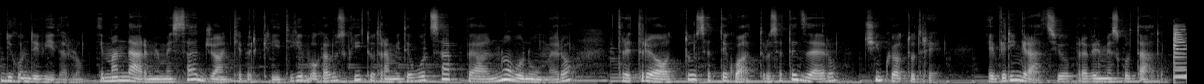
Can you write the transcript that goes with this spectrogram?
o di condividerlo e mandarmi un messaggio anche per critiche vocalo scritto tramite WhatsApp al nuovo numero 338 7470 583 e vi ringrazio per avermi ascoltato.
